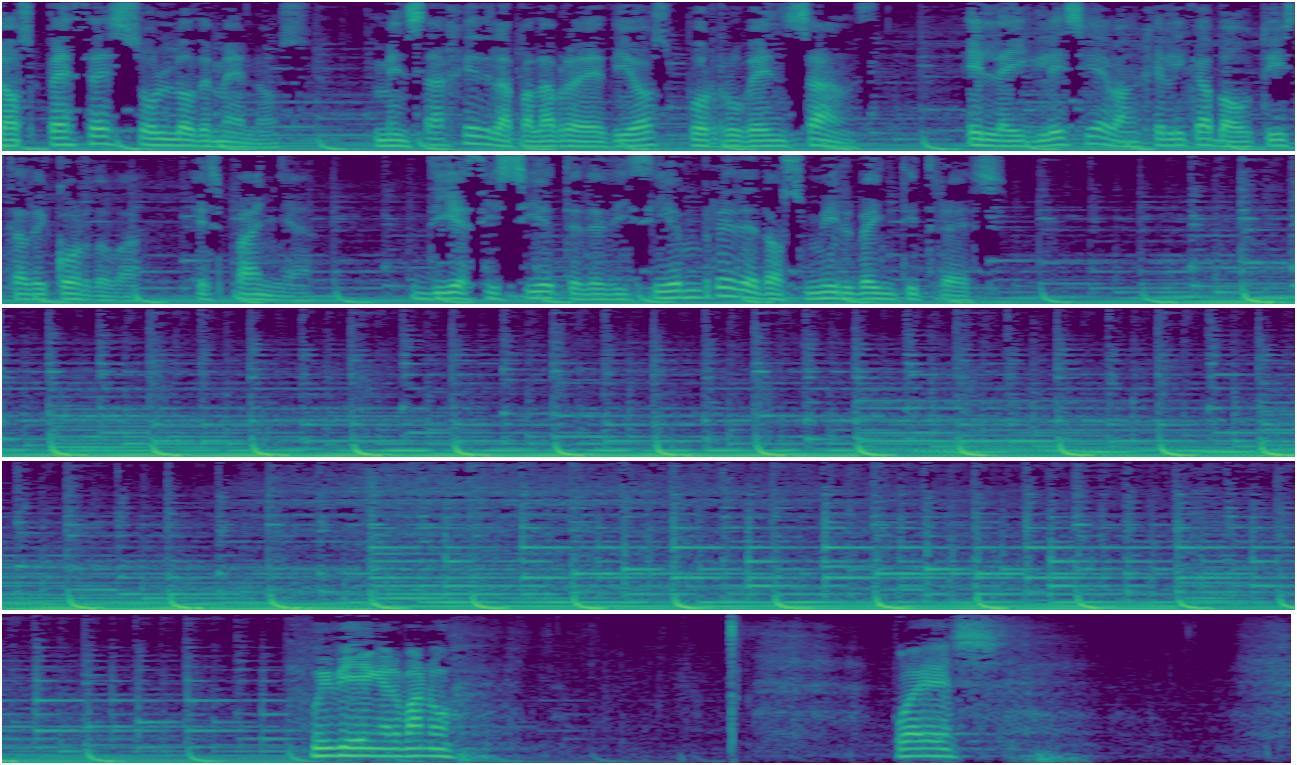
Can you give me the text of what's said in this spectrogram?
Los peces son lo de menos. Mensaje de la palabra de Dios por Rubén Sanz en la Iglesia Evangélica Bautista de Córdoba, España, 17 de diciembre de 2023. Muy bien, hermano. Pues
